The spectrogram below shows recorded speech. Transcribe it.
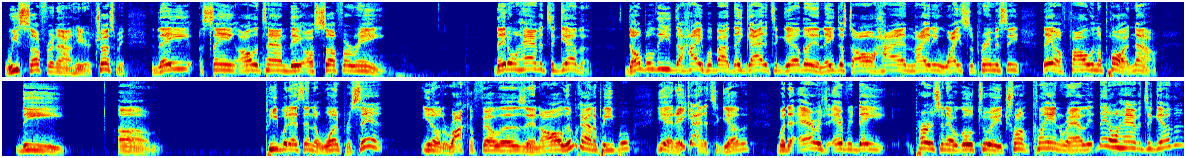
We suffering out here. Trust me. They saying all the time they are suffering. They don't have it together. Don't believe the hype about they got it together and they just all high and mighty white supremacy. They are falling apart. Now, the um, people that's in the 1%, you know, the Rockefellers and all them kind of people, yeah, they got it together. But the average everyday person that will go to a Trump Klan rally, they don't have it together.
